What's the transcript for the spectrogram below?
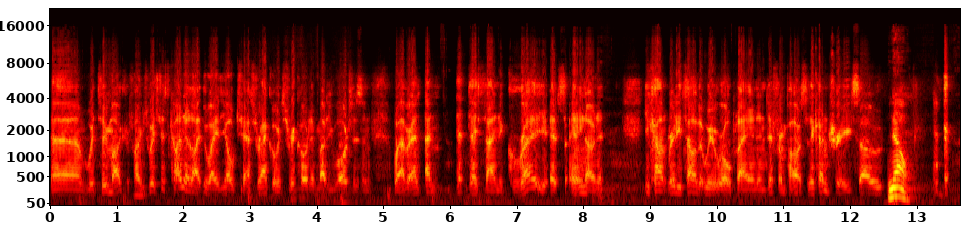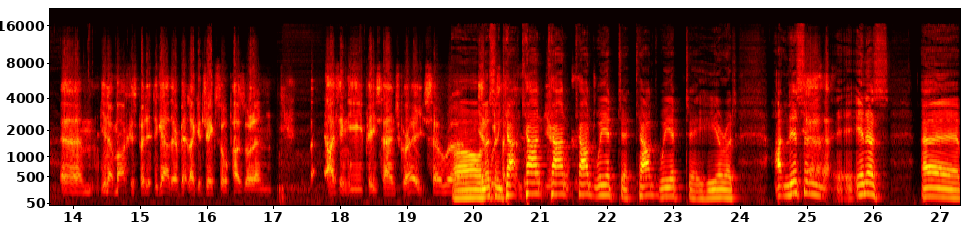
uh, with two microphones, which is kind of like the way the old Chess Records recorded Muddy Waters and whatever, and, and they sounded great. It's you know, and it, you can't really tell that we were all playing in different parts of the country. So No. Um, you know, Marcus put it together a bit like a jigsaw puzzle, and I think the EP sounds great. So uh, Oh, yeah, listen, can't can't can't can't wait to can't wait to hear it. And listen, Innes, uh,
